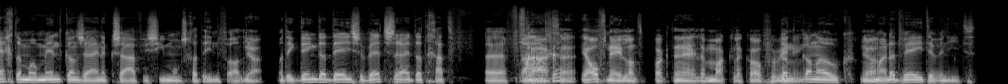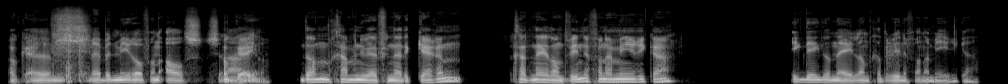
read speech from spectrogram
echt een moment kan zijn dat Xavi Simons gaat invallen. Ja. Want ik denk dat deze wedstrijd dat gaat eh, vragen. Vragen. Ja, of Nederland pakt een hele makkelijke Dat overwinning. kan ook, Ja. maar dat weten we niet. Oké. Ehm, we hebben het meer over een als scenario. Oké. Dan gaan we nu even naar de kern. Gaat Nederland winnen van Amerika? Ik denk dat Nederland gaat winnen van Amerika.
